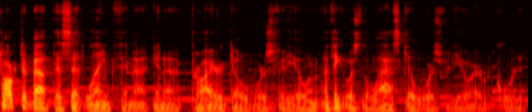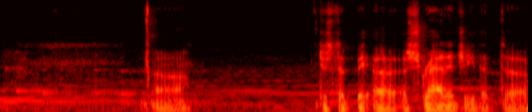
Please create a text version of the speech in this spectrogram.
talked about this at length in a in a prior Guild Wars video. I think it was the last Guild Wars video I recorded. Uh, just a, a, strategy that uh,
